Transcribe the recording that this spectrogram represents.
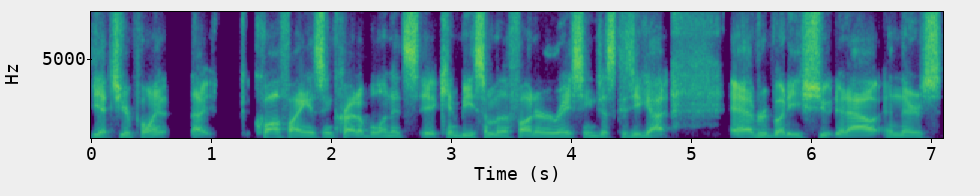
yeah, to your point, uh, qualifying is incredible and it's it can be some of the funner racing just because you got everybody shooting it out and there's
